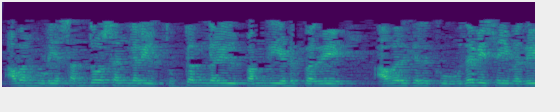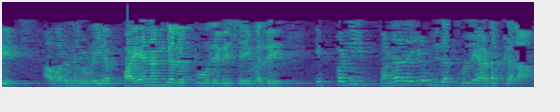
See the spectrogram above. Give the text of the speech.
அவர்களுடைய சந்தோஷங்களில் துக்கங்களில் பங்கு எடுப்பது அவர்களுக்கு உதவி செய்வது அவர்களுடைய பயணங்களுக்கு உதவி செய்வது இப்படி பலரையும் இதற்குள்ளே அடக்கலாம்.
